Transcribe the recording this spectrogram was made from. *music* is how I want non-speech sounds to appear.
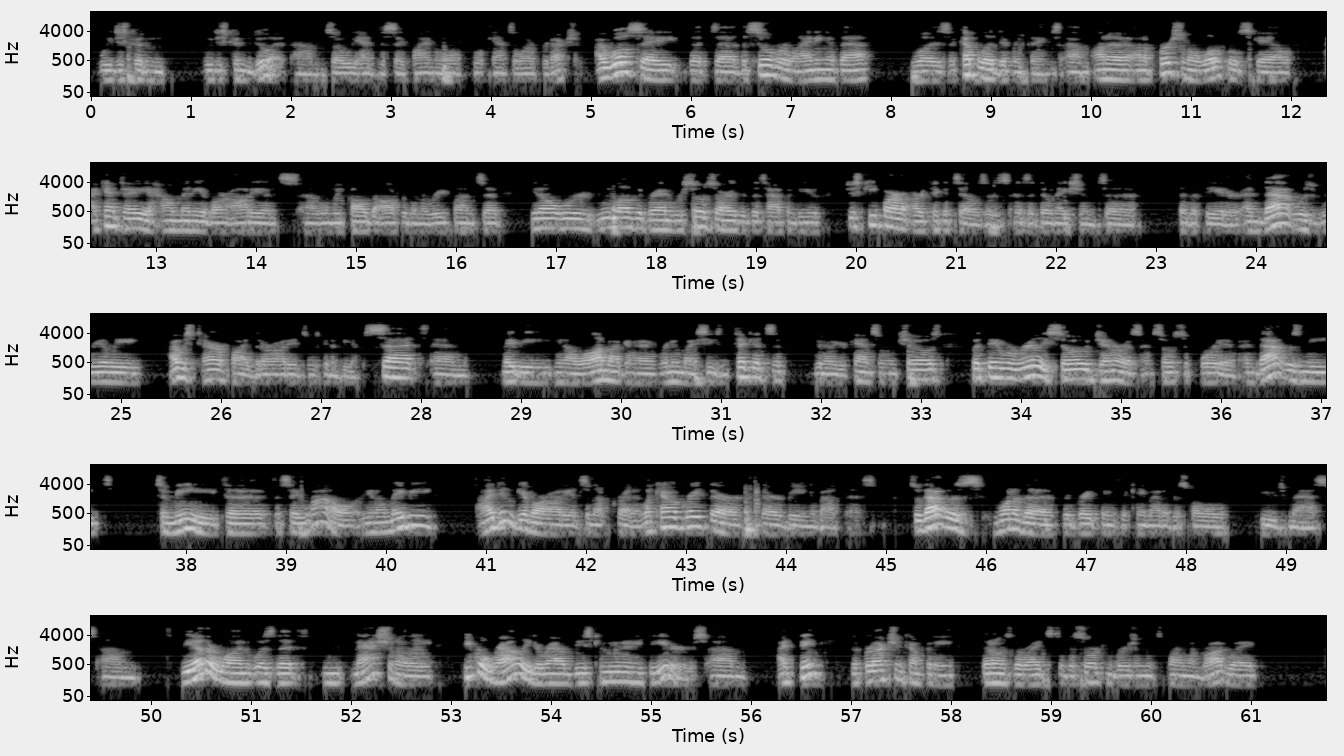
we just couldn't we just couldn't do it. Um, so we had to say, fine, we'll we'll cancel our production. I will say that uh, the silver lining of that was a couple of different things. Um, on a on a personal local scale, I can't tell you how many of our audience, uh, when we called to offer them a refund, said, you know, we're we love the Grand. We're so sorry that this happened to you. Just keep our, our ticket sales as, as a donation to to the theater. And that was really I was terrified that our audience was going to be upset and maybe, you know, well, I'm not going to renew my season tickets if, you know, you're canceling shows. But they were really so generous and so supportive. And that was neat to me to, to say, wow, you know, maybe I didn't give our audience enough credit. Look how great they're they're being about this. So that was one of the, the great things that came out of this whole huge mess. Um, the other one was that nationally, people rallied around these community theaters. Um, I think the production company that owns the rights to the Sorkin version that's playing on Broadway,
